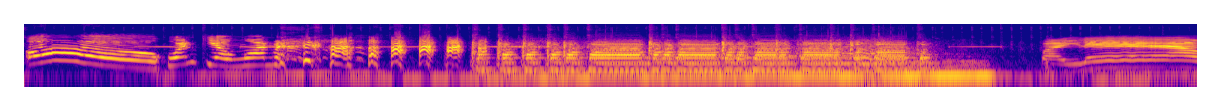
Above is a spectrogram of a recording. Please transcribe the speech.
โอ้ควรเกี่ยวงอนไปเลยค่ะ ไปแล้ว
